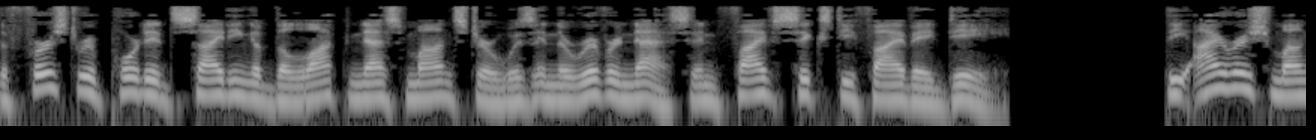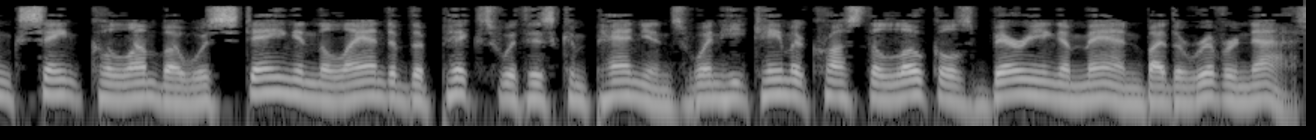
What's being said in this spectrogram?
The first reported sighting of the Loch Ness Monster was in the River Ness in 565 AD. The Irish monk Saint Columba was staying in the land of the Picts with his companions when he came across the locals burying a man by the river Ness.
